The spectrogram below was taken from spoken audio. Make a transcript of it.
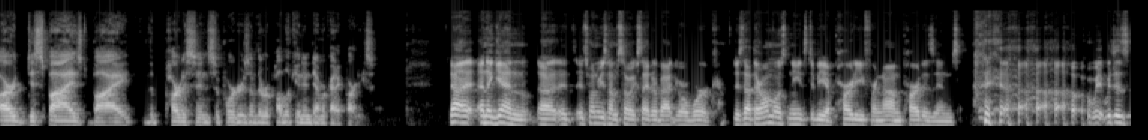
are despised by the partisan supporters of the Republican and Democratic parties. Yeah, and again, uh, it, it's one reason I'm so excited about your work is that there almost needs to be a party for nonpartisans, which is,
